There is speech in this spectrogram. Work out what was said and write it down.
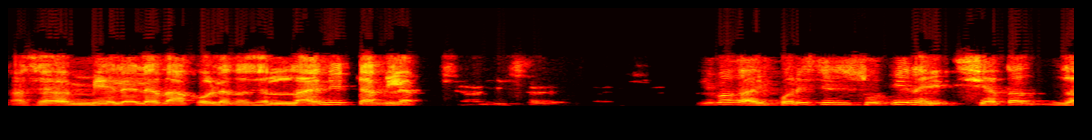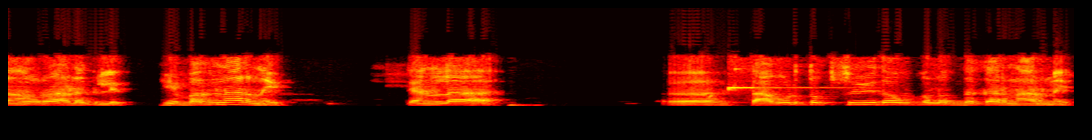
अशा मेलेल्या दाखवल्या तशा लाईनीत टाकल्या. हे बघा ही परिस्थिती सोपी नाही. शेतात जनावर अडकलेत. हे बघणार नाहीत. त्यांना ताबडतोब सुविधा उपलब्ध करणार नाहीत.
